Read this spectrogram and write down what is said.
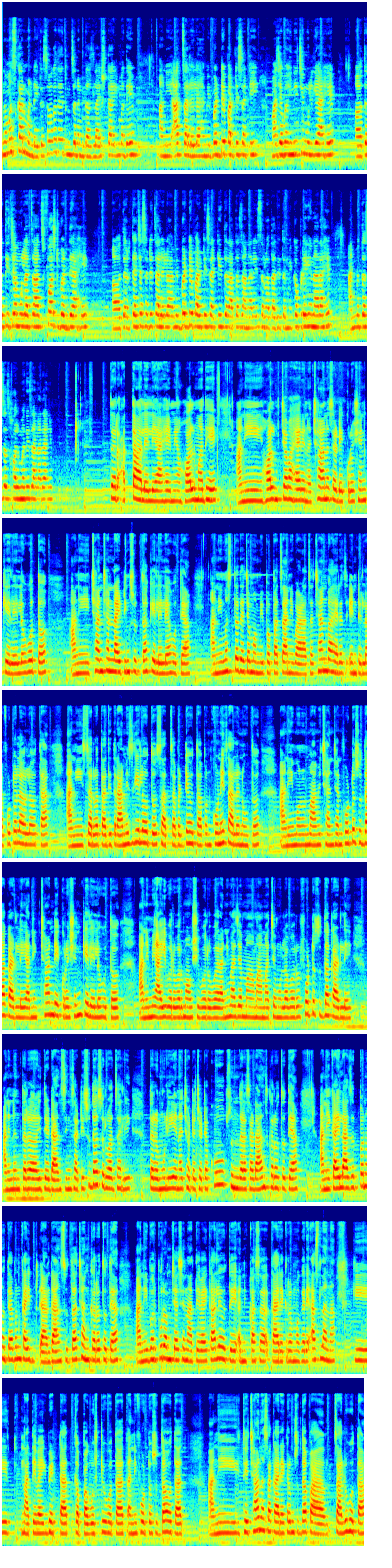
नमस्कार मंडळी तर स्वागत आहे तुमचं नमिताज लाईफस्टाईलमध्ये आणि आज चाललेलं आहे मी बड्डे पार्टीसाठी माझ्या बहिणीची मुलगी आहे तर तिच्या मुलाचा आज फर्स्ट बड्डे आहे. तर त्याच्यासाठी चाललेलो आहे मी बड्डे पार्टीसाठी तर आता जाणार आहे सर्वात आधी तर मी कपडे घेणार आहे. आणि मी तसंच हॉलमध्ये जाणार आहे. आणि तर आत्ता आलेले आहे मी हॉलमध्ये आणि हॉलच्या बाहेर आहे ना छान असं डेकोरेशन केलेलं होतं. आणि छान छान लाईटिंगसुद्धा केलेल्या होत्या. आणि मस्त त्याच्या मम्मी पप्पाचा आणि बाळाचा छान बाहेरच एंट्रीला फोटो लावला होता. आणि सर्वात आधी तर आम्हीच गेलो होतो. सातचा बड्डे होता पण कोणीच आलं नव्हतं. आणि म्हणून मग आम्ही छान छान फोटोसुद्धा काढले आणि छान डेकोरेशन केलेलं होतं. आणि मी आईबरोबर मावशीबरोबर आणि माझ्या मा मामाच्या मुलाबरोबर फोटोसुद्धा काढले. आणि नंतर इथे डान्सिंगसाठी सुद्धा सुरुवात झाली. तर मुली आहे ना छोट्या छोट्या खूप सुंदर असा डान्स करत होत्या. आणि काही लाजत पण होत्या पण काही डान्ससुद्धा छान करत होत्या. आणि भरपूर आमचे असे नातेवाईक आले होते. आणि आणि कसा कार्यक्रम वगैरे असला ना की नातेवाईक भेटतात गप्पा गोष्टी होतात आणि फोटोसुद्धा होतात. आणि इथे छान असा कार्यक्रमसुद्धा पा चालू होता.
